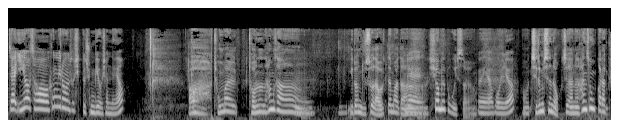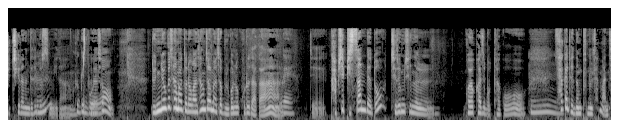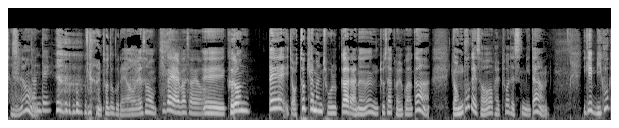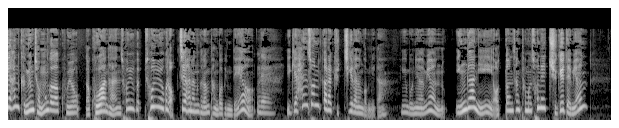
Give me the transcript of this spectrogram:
자, 이어서 흥미로운 소식도 준비해 오셨네요. 아 정말 저는 항상 음. 이런 뉴스가 나올 때마다 네. 시험해보고 있어요. 왜요? 뭘요? 어, 지름신을 억제하는 한 손가락 규칙이라는 게 생겼습니다. 음? 그게 뭐예요? 그래서 눈요기 삼아 들어간 상점에서 물건을 고르다가 네. 이제 값이 비싼데도 지름신을 거역하지 못하고 음. 사게 되는 분들 참 많잖아요. 딴데 저도 그래요. 그래서 귀가 얇아서요. 예, 그런 때 이제 어떻게 하면 좋을까라는 조사 결과가 영국에서 발표가 됐습니다. 이게 미국의 한 금융 전문가가 고용, 아, 고안한 소유, 소유욕을 억제하는 그런 방법인데요. 네. 이게 한 손가락 규칙이라는 겁니다. 이게 뭐냐면 인간이 어떤 상품을 손에 쥐게 되면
